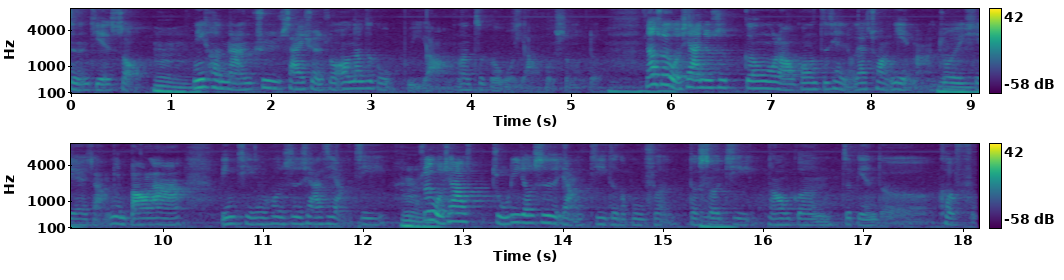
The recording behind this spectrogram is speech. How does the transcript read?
只能接受，嗯，你很难去筛选说，哦，那这个我不要，那这个我要或什么的。嗯，那所以我现在就是跟我老公之前有在创业嘛，做一些像面包啦。冰淇淋，或者是现在是养鸡，嗯，所以我现在主力就是养鸡这个部分的设计，嗯、然后跟这边的客服。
